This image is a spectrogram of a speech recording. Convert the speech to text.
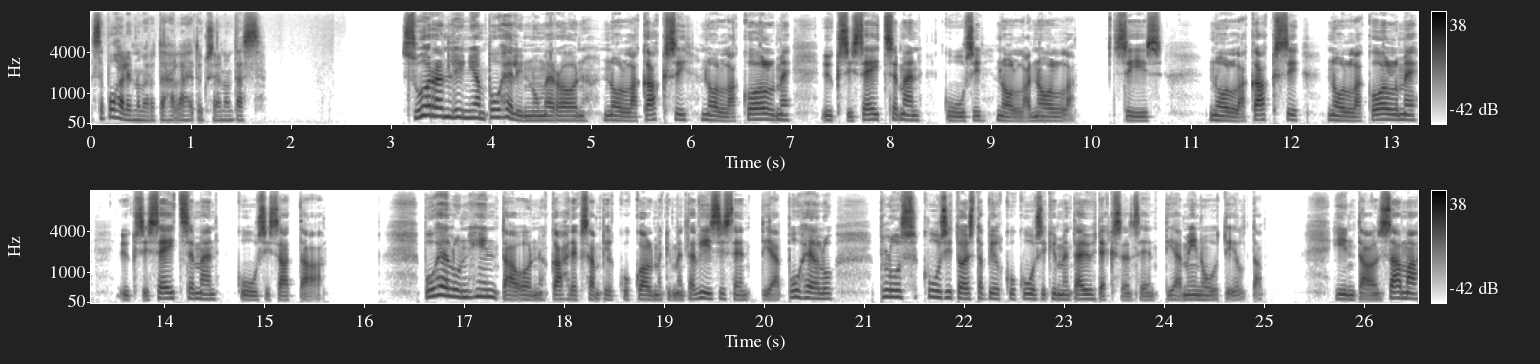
se puhelinnumero tähän lähetykseen on tässä. Suoran linjan puhelinnumero on 0203 17600, siis 0203 17600. Puhelun hinta on 8,35 senttiä puhelu plus 16,69 senttiä minuutilta. Hinta on sama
